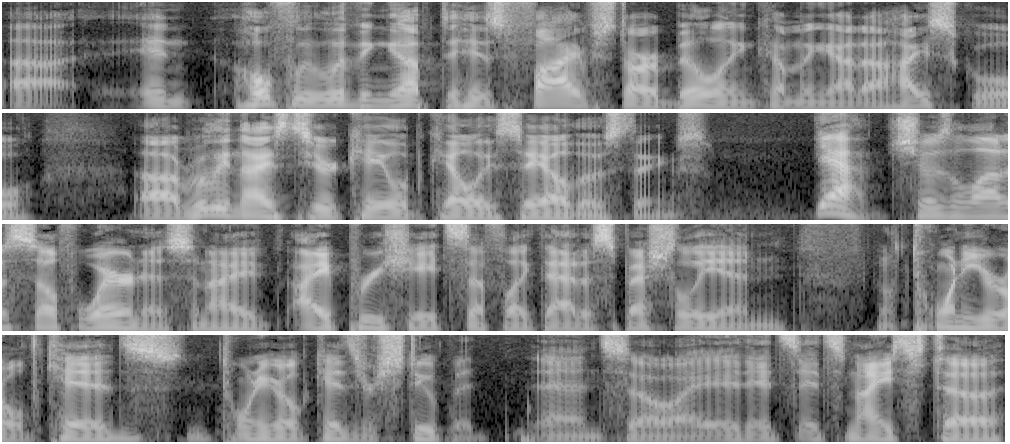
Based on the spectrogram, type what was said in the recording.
uh, and hopefully living up to his five star billing coming out of high school. Uh, really nice to hear Caleb Kelly say all those things. Yeah, shows a lot of self awareness, and I, I appreciate stuff like that, especially in you know twenty year old kids. Twenty year old kids are stupid, and so it, it's it's nice to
